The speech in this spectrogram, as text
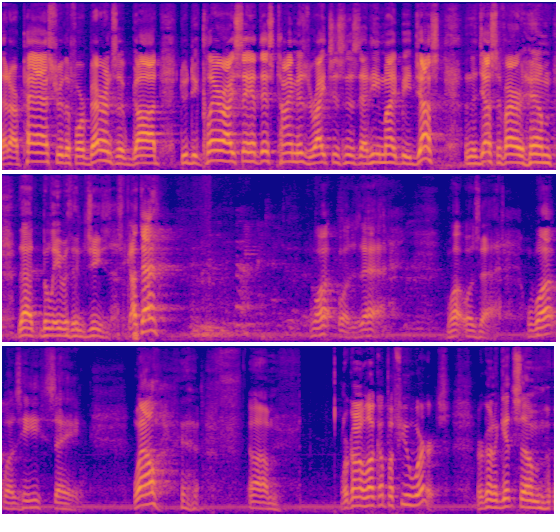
that are past through the forbearance of God, to declare, I say at this time, his righteousness that he might be just and the justifier of him that believeth in Jesus. Got that? What was that? What was that? What was he saying? Well, um, we're going to look up a few words. We're going to get some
